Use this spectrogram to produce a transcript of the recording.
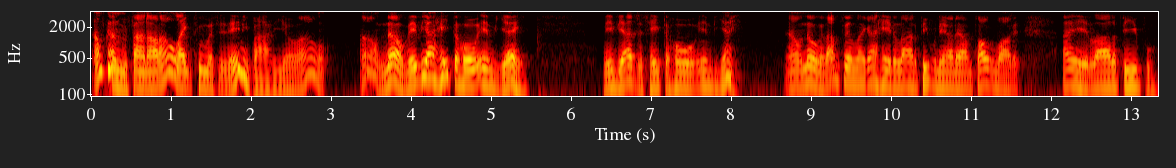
I'm coming to find out I don't like too much of anybody, yo. I don't I don't know. Maybe I hate the whole NBA. Maybe I just hate the whole NBA. I don't know, because I'm feeling like I hate a lot of people now that I'm talking about it. I hate a lot of people.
